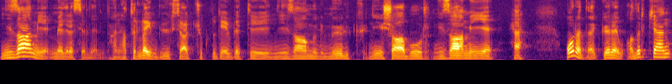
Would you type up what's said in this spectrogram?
Nizami medreselerinin hani hatırlayın Büyük Selçuklu Devleti, Nizamül Mülk, Nişabur, Nizamiye orada görev alırken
